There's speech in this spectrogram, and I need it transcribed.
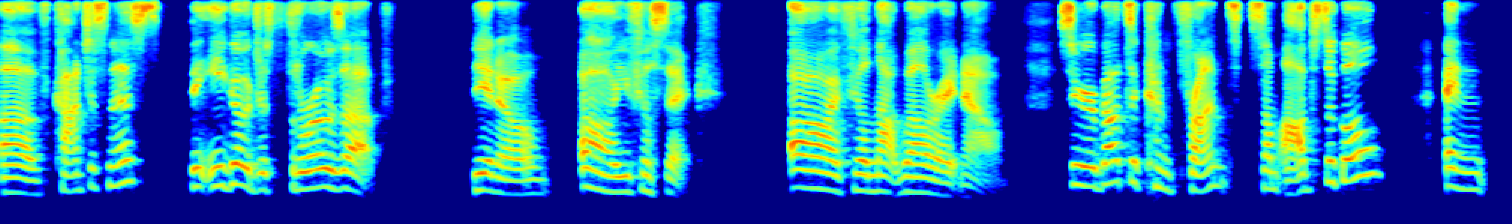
of consciousness, the ego just throws up, you know, oh, you feel sick. Oh, I feel not well right now. So you're about to confront some obstacle. And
